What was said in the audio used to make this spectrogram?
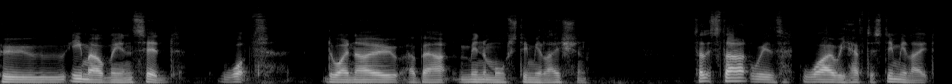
who emailed me and said, What do I know about minimal stimulation? So let's start with why we have to stimulate.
